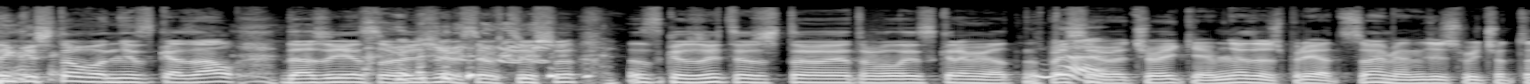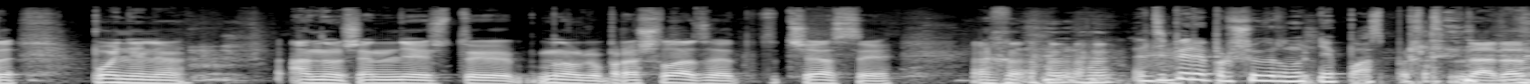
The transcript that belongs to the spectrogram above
Так и что бы он не сказал, даже если вообще все в тишу, скажите, что это было искрометно. Спасибо, чуваки. Мне тоже приятно с вами. Я надеюсь, вы что-то поняли. Ануш, я надеюсь, ты много прошла за этот час и... А теперь я прошу вернуть мне паспорт. Да, да.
